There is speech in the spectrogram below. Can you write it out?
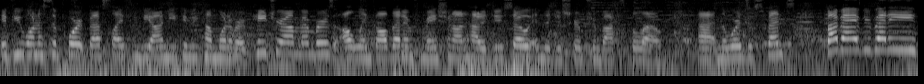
If you want to support Best Life and Beyond, you can become one of our Patreon members. I'll link all that information on how to do so in the description box below. Uh, in the words of Spence, bye bye everybody!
